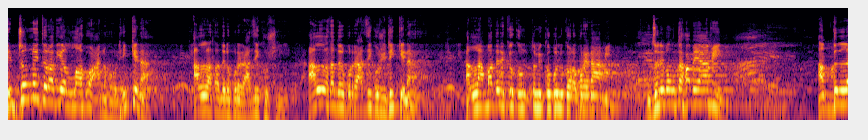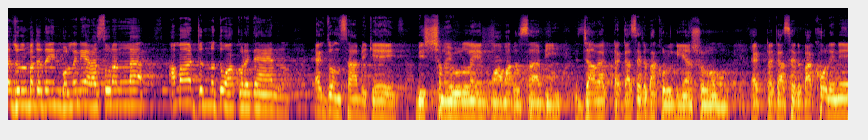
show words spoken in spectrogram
এর জন্যই তো রাদি আল্লাহ আনহু, ঠিক কিনা? আল্লাহ তাদের উপরে রাজি খুশি। আল্লাহ তাদের উপরে রাজি খুশি, ঠিক কিনা? আল্লাহ আমাদেরকে তুমি কবুল করো, পরে না, আমিন। জোরে বলতে হবে, আমিন। আব্দুল্লাহ জুল মাজাদাইন বললেন, ইয়া রাসূলুল্লাহ, আমার জন্য দোয়া করে দেন। একজন সাহাবীকে বিশ্বনবী বললেন, ও আমার সাহাবী, যাও একটা গাছের বাকল নিয়ে আসো। একটা গাছের বাকল এনে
